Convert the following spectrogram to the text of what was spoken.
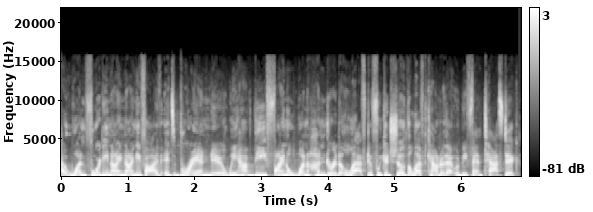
At $149.95, it's brand new. We have the final 100 left. If we could show the left counter, that would be fantastic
